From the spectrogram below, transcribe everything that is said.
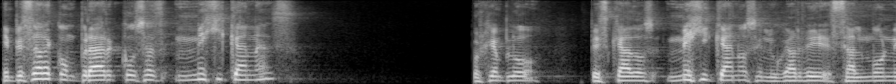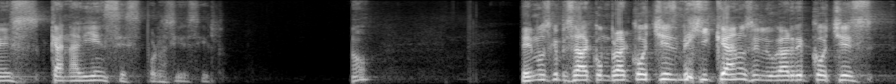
Empezar a comprar cosas mexicanas, por ejemplo, pescados mexicanos en lugar de salmones canadienses, por así decirlo. ¿no? Tenemos que empezar a comprar coches mexicanos en lugar de coches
